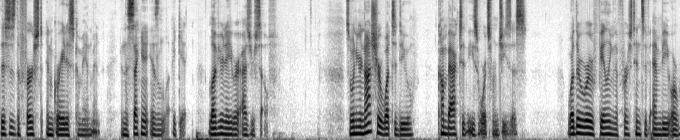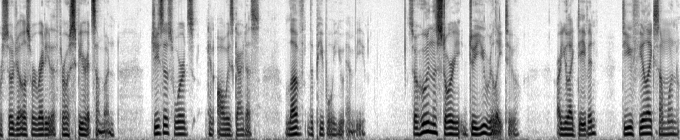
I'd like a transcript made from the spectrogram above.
This is the first and greatest commandment, and the second is like it love your neighbor as yourself. So when you're not sure what to do, come back to these words from Jesus. Whether we're feeling the first hints of envy or we're so jealous we're ready to throw a spear at someone, Jesus' words can always guide us. Love the people you envy. So, who in this story do you relate to? Are you like David? Do you feel like someone,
